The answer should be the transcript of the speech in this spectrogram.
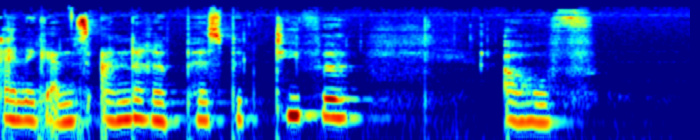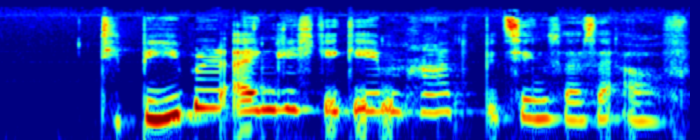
eine ganz andere Perspektive auf die Bibel eigentlich gegeben hat, beziehungsweise auf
